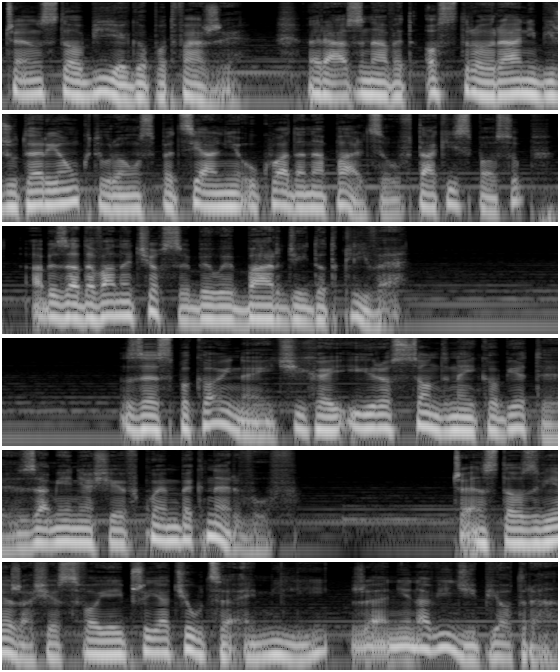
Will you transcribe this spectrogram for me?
Często bije go po twarzy, Raz nawet ostro rani biżuterią, którą specjalnie układa na palcu w taki sposób, aby zadawane ciosy były bardziej dotkliwe. Ze spokojnej, cichej i rozsądnej kobiety zamienia się w kłębek nerwów. Często zwierza się swojej przyjaciółce Emilii, że nienawidzi Piotra,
